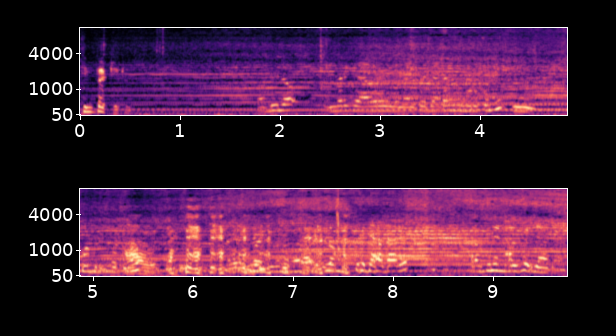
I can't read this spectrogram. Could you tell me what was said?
తింపెట్టు సభ్యులో అందరికి యావరేజ్ నలభై దాటాలు ముడుకొని కొట్టుడు కొట్టుడు ముప్పై దాటాలు సభ్యులు నలభై దాటాలు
